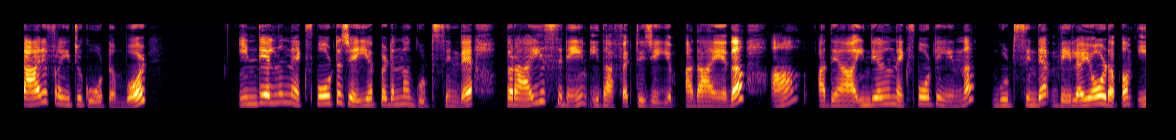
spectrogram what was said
ടാരിഫ് റേറ്റ് കൂട്ടുമ്പോൾ ഇന്ത്യയിൽ നിന്ന് എക്സ്പോർട്ട് ചെയ്യപ്പെടുന്ന ഗുഡ്സിന്റെ പ്രൈസിനെയും ഇത് അഫക്റ്റ് ചെയ്യും. അതായത് ആ അത് ഇന്ത്യയിൽ നിന്ന് എക്സ്പോർട്ട് ചെയ്യുന്ന ഗുഡ്സിന്റെ വിലയോടൊപ്പം ഈ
